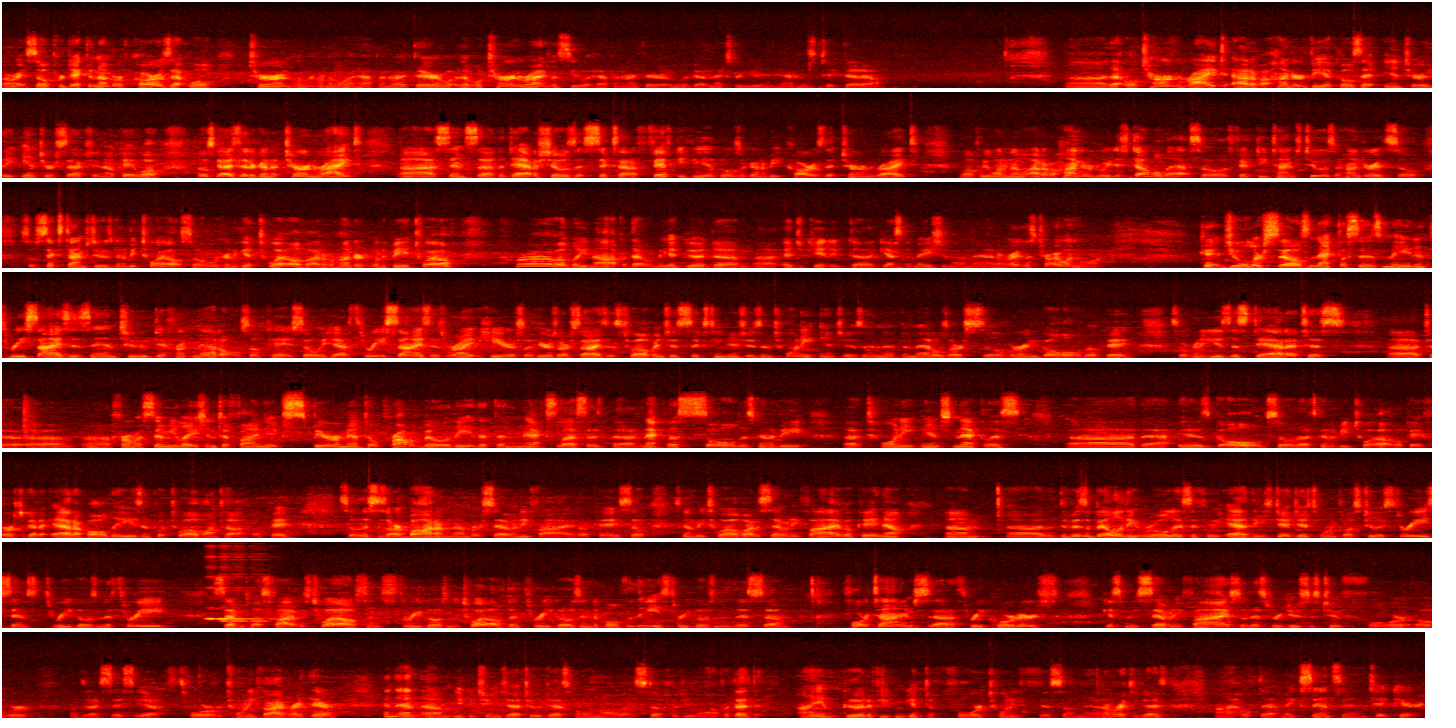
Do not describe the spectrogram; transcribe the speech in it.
All right, so predict the number of cars that will turn, oh, I don't know what happened right there, what, that will turn right, let's see what happened right there. Oh, we got an extra U in here, let's take that out. Uh, that will turn right out of 100 vehicles that enter the intersection. Okay, well, those guys that are going to turn right, uh, since uh, the data shows that 6 out of 50 vehicles are going to be cars that turn right, well, if we want to know out of 100, we just double that. So 50 times 2 is 100, so, so 6 times 2 is going to be 12. So we're going to get 12 out of 100. Would it be 12? Probably not, but that would be a good um, uh, educated uh, guesstimation on that. All right, let's try one more. Okay, jeweler sells necklaces made in three sizes and two different metals. Okay, so we have three sizes right here. So here's our sizes, 12 inches, 16 inches, and 20 inches. And the, the metals are silver and gold. Okay, so we're going to use this data to uh, to, uh, uh, from a simulation to find the experimental probability that the next uh, necklace sold is going to be a 20 inch necklace uh, that is gold so that's going to be 12 okay first we've got to add up all these and put 12 on top okay? So this is our bottom number 75 okay? So it's going to be 12 out of 75 okay? Now um, uh, the divisibility rule is if we add these digits 1 plus 2 is 3 since 3 goes into 3 7 plus 5 is 12 since 3 goes into 12 then 3 goes into both of these. 3 goes into this um, 4 times uh, 3 quarters gets me 75 so this reduces to 4 over what did I say yeah it's 4 over 25 right there. And then um, you can change that to a decimal and all that stuff if you want but that I am good if you can get to 4 25ths on that. Alright you guys. I hope that makes sense and take care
